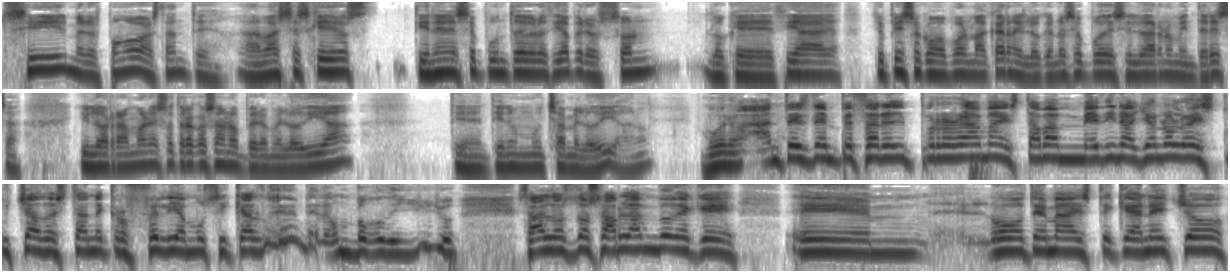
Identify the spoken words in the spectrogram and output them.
Sí, me los pongo bastante. Además es que ellos tienen ese punto de velocidad, pero son lo que decía, yo pienso como Paul McCartney, lo que no se puede silbar no me interesa. Y los Ramones otra cosa no, pero melodía, tienen, tienen mucha melodía, ¿no? Bueno, antes de empezar el programa estaba en Medina, yo no lo he escuchado, esta necrofilia musical, me da un poco de yuyu. Estaban los dos hablando de que eh, el nuevo tema este que han hecho,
